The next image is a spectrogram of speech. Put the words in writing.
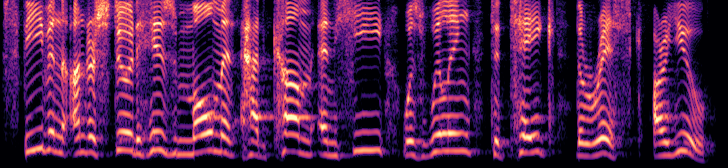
Stephen understood his moment had come and he was willing to take the risk. Are you?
